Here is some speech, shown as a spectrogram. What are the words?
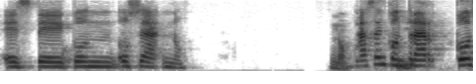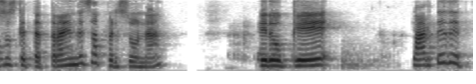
este, con, o sea, no. No. Vas a encontrar cosas que te atraen de esa persona, pero que parte de,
